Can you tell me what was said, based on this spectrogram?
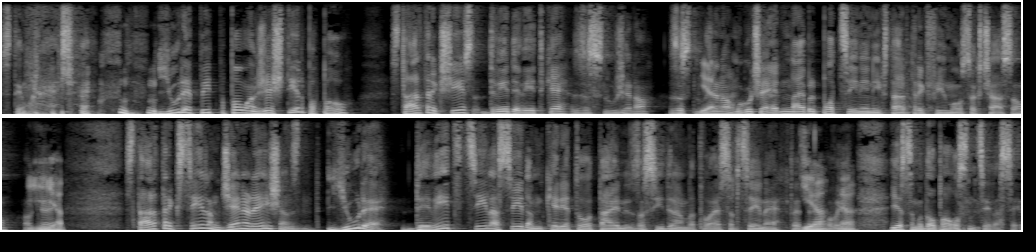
s tem reče. Jure 5,5, a že 4,5. Star Trek 6, dve devetke, zasluženo, zasluženo. Ja. mogoče eden najbolj podcenjenih Star Trek filmov vseh časov. Okay. Ja. Star Trek 7, Generations, Jure 9,7, ker je to taj zasidran v tvoje srce. Ne, Ja, povedati. Jaz sem mu dal pa 8,7.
